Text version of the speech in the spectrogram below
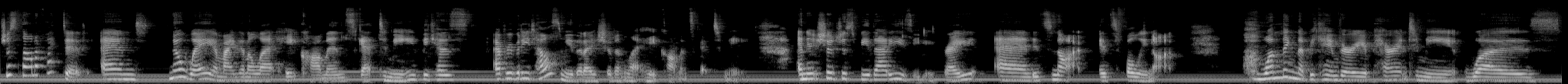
just not affected. And no way am I going to let hate comments get to me because everybody tells me that I shouldn't let hate comments get to me. And it should just be that easy, right? And it's not, it's fully not. One thing that became very apparent to me was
